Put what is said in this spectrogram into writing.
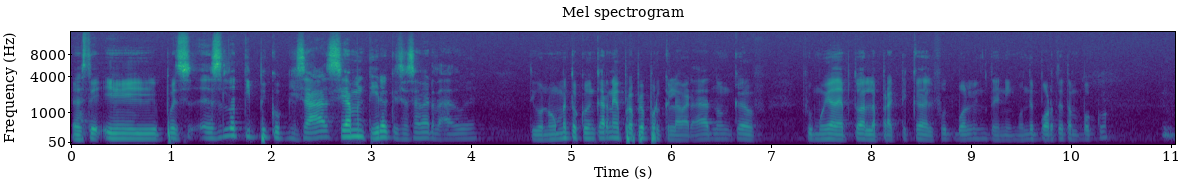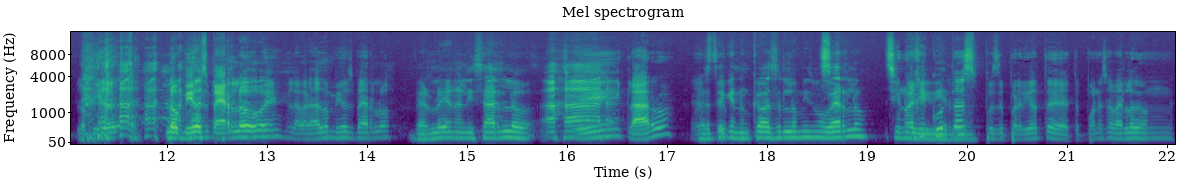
Este, y pues es lo típico, quizás sea mentira, quizás sea verdad, güey. Digo, no me tocó en carne propia porque la verdad nunca fui muy adepto a la práctica del fútbol, de ningún deporte tampoco. Lo mío, lo mío es verlo, güey. La verdad, lo mío es verlo. Verlo y analizarlo. Ajá. Sí, claro. Acuérdate Este, que nunca va a ser lo mismo verlo. si no ejecutas, vivirlo. pues de perdido te, te pones a verlo de un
